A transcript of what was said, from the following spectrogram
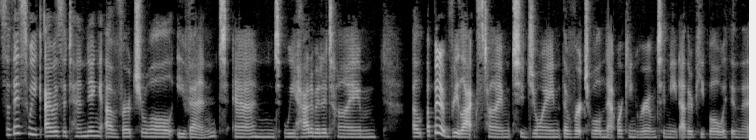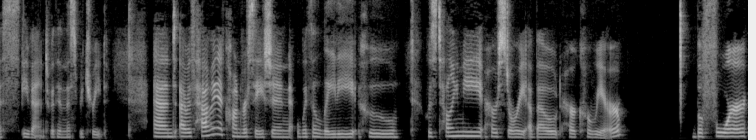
So, this week I was attending a virtual event, and we had a bit of time, a, a, bit of relaxed time to join the virtual networking room to meet other people within this event, within this retreat. And I was having a conversation with a lady who was telling me her story about her career before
